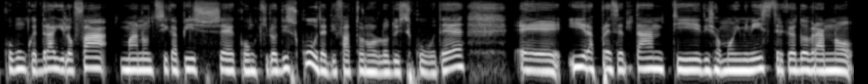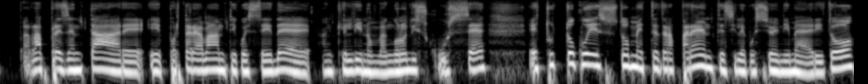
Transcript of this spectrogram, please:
comunque Draghi lo fa ma non si capisce con chi lo discute, di fatto non lo discute, e i rappresentanti, diciamo i ministri che dovranno rappresentare e portare avanti queste idee anche lì non vengono discusse e tutto questo mette tra parentesi le questioni di merito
